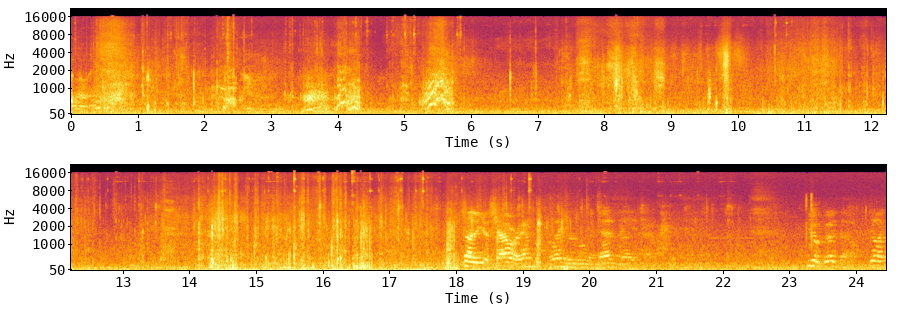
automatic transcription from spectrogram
of annoying. There we go. To get a shower in. The legs are a little bit dead. Feel good though. Feel like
